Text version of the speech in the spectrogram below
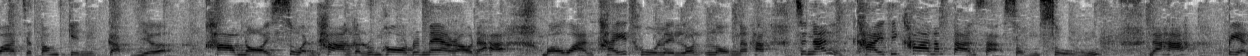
ว่าจะต้องกินกลับเยอะ ข้าวน้อย ส่วนทางกับรุ่นพ่อรุ่นแม่เรานะคะเบาหวานไททูเลยลดลงนะคะ ฉะนั้นใครที่ค่าน้ำตาลสะสมสูงนะคะ เปลี่ยน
